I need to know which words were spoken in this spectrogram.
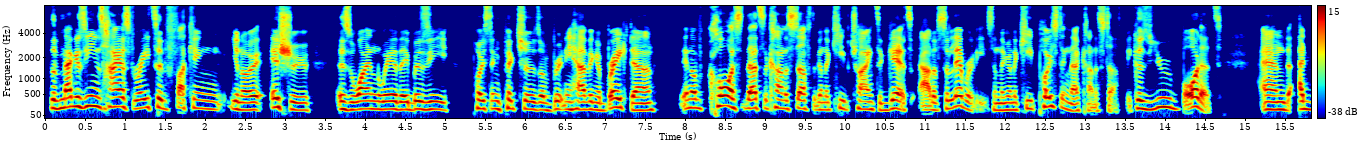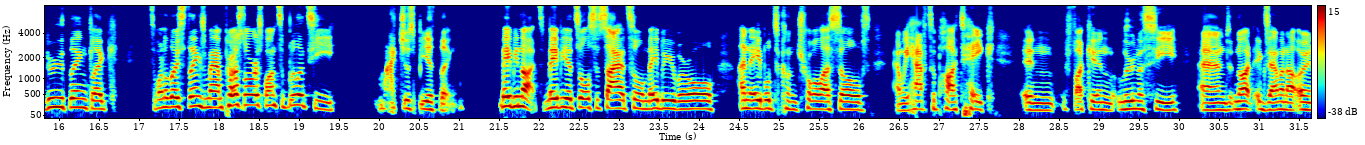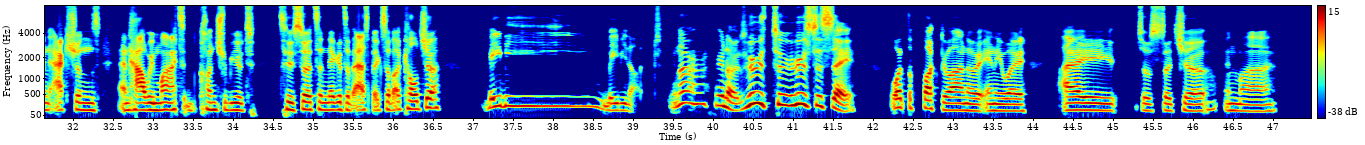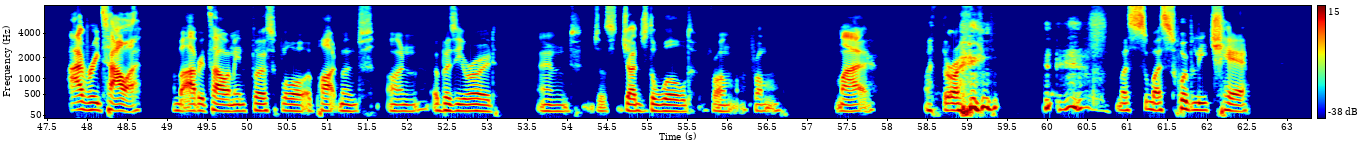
the magazine's highest rated fucking you know issue is one where they're busy posting pictures of Britney having a breakdown then of course that's the kind of stuff they're going to keep trying to get out of celebrities and they're going to keep posting that kind of stuff because you bought it. And i do think like it's one of those things man personal responsibility might just be a thing maybe not. Maybe it's all societal. Maybe we're all unable to control ourselves and we have to partake in fucking lunacy and not examine our own actions and how we might contribute to certain negative aspects of our culture. Maybe maybe not you know? Who knows? Who's to who's to say? What the fuck do i know anyway? I just sit here in my ivory tower by ivory tower i mean first floor apartment on a busy road and just judge the world from from my my throne my my swivelly chair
